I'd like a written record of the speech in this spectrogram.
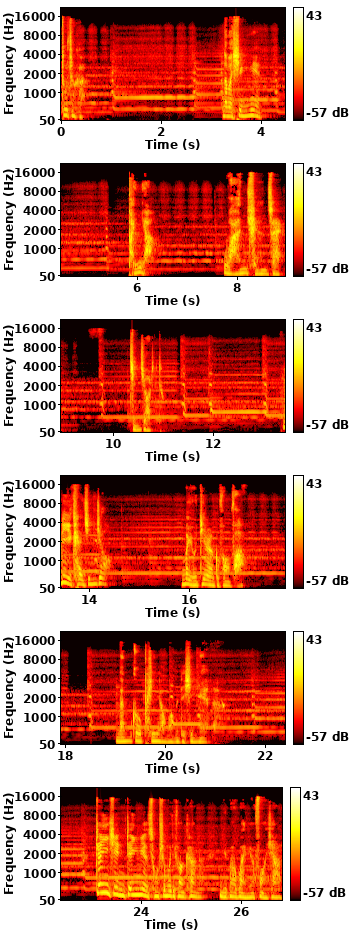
都这个。那么心愿培养，完全在经教里头，离开经教。没有第二个方法能够培养我们的心愿的。真心真愿从什么地方看呢？你把万缘放下了，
